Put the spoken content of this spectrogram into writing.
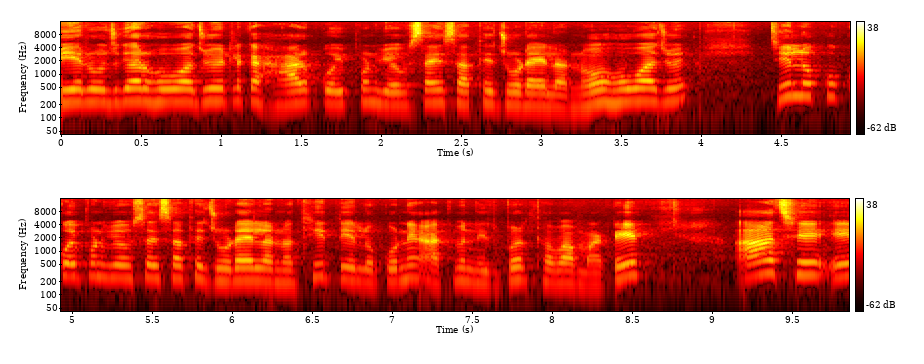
બેરોજગાર હોવા જોઈએ એટલે કે હાર કોઈ પણ વ્યવસાય સાથે જોડાયેલા ન હોવા જોઈએ. જે લોકો કોઈ પણ વ્યવસાય સાથે જોડાયેલા નથી, તે લોકોને આત્મનિર્ભર થવા માટે આ છે એ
